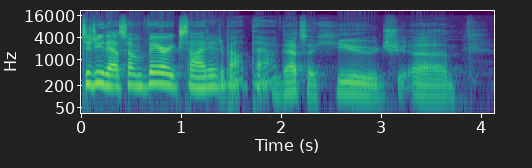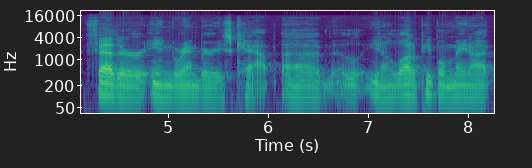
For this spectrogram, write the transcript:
to do that. So I'm very excited about that. That's a huge. Uh, feather in Granbury's cap. Uh, you know, a lot of people may not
